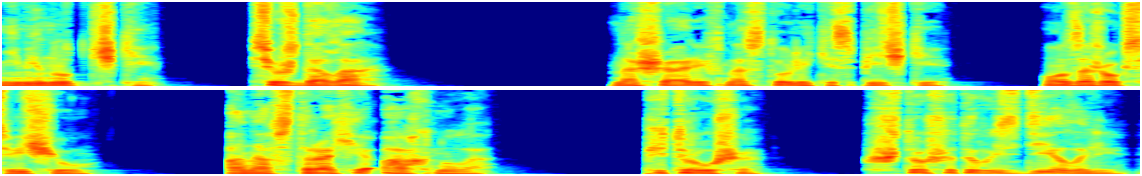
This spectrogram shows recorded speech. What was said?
«Ни минуточки, все ждала». Нашарив на столике спички, он зажег свечу. Она в страхе ахнула. «Петруша, «Что ж это вы сделали?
